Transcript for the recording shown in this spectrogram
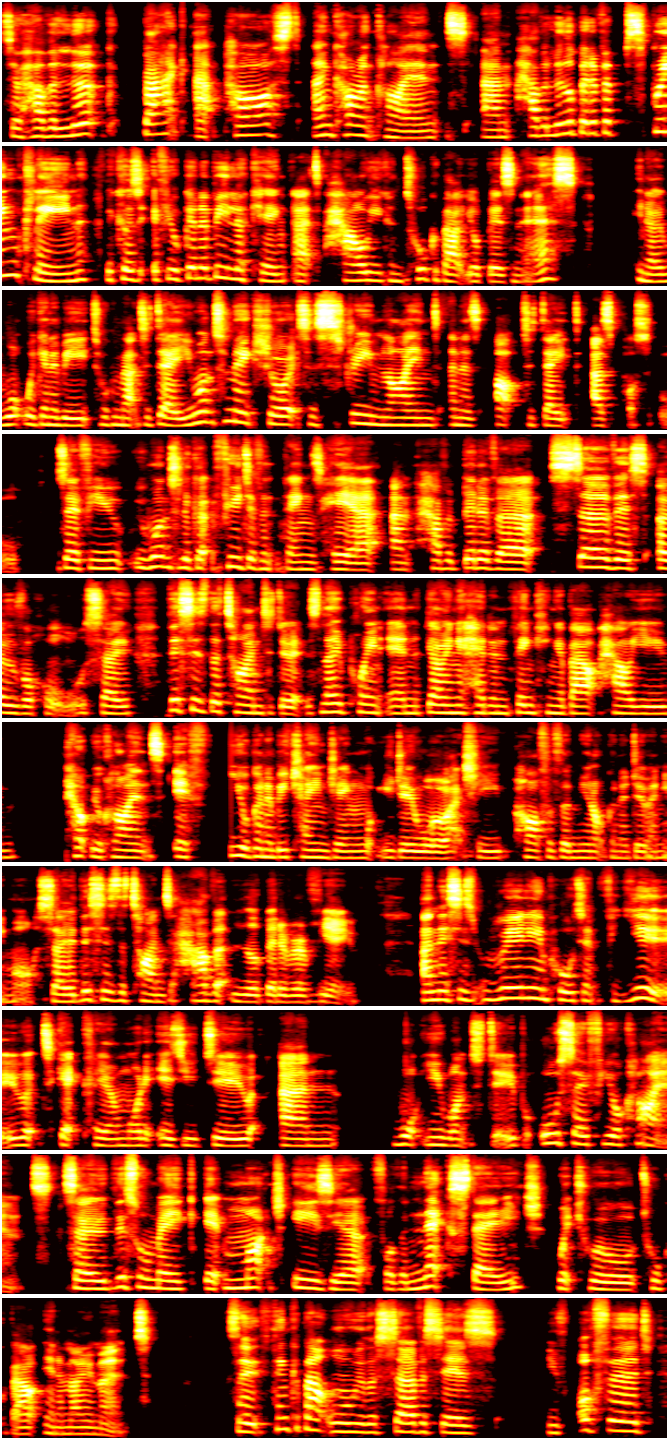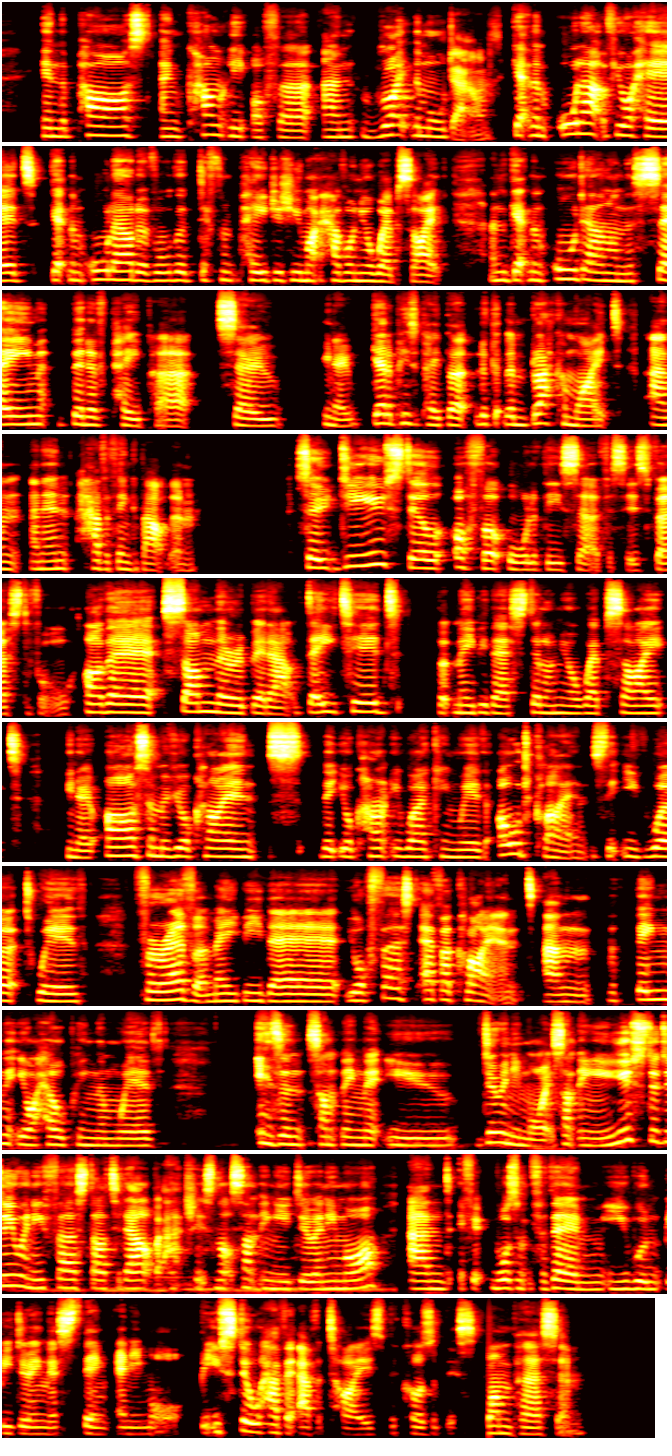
So have a look back at past and current clients and have a little bit of a spring clean because if you're going to be looking at how you can talk about your business, you know, what we're going to be talking about today, you want to make sure it's as streamlined and as up to date as possible. So if you, you want to look at a few different things here and have a bit of a service overhaul, so this is the time to do it. There's no point in going ahead and thinking about how you help your clients if you're going to be changing what you do or actually half of them you're not going to do anymore. So this is the time to have a little bit of review. And this is really important for you to get clear on what it is you do and what you want to do, but also for your clients. So, this will make it much easier for the next stage, which we'll talk about in a moment. So, think about all the services you've offered in the past and currently offer and write them all down. Get them all out of your head, get them all out of all the different pages you might have on your website, and get them all down on the same bit of paper. So, you know, get a piece of paper, look at them black and white, and, and then have a think about them. So, do you still offer all of these services, first of all? Are there some that are a bit outdated, but maybe they're still on your website? You know, are some of your clients that you're currently working with old clients that you've worked with forever? Maybe they're your first ever client, and the thing that you're helping them with isn't something that you do anymore. It's something you used to do when you first started out, but actually it's not something you do anymore. And if it wasn't for them, you wouldn't be doing this thing anymore. But you still have it advertised because of this one person.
